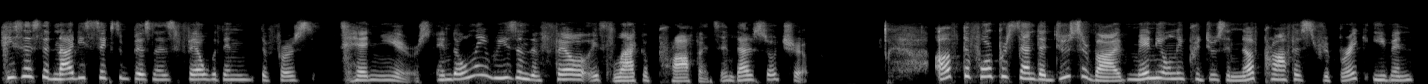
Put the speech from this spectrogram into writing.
He says that 96 business fail within the first 10 years. And the only reason they fail is lack of profits. And that is so true. Of the 4% that do survive, many only produce enough profits to break even,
